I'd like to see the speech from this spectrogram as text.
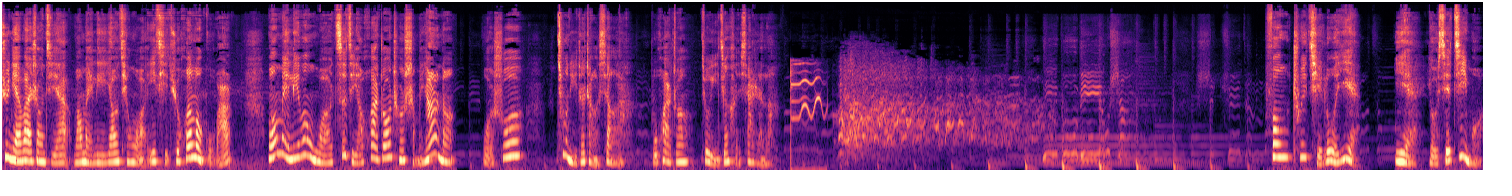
去年万圣节，王美丽邀请我一起去欢乐谷玩。王美丽问我自己要化妆成什么样呢？我说：“就你这长相啊，不化妆就已经很吓人了。”风吹起落叶，夜有些寂寞。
